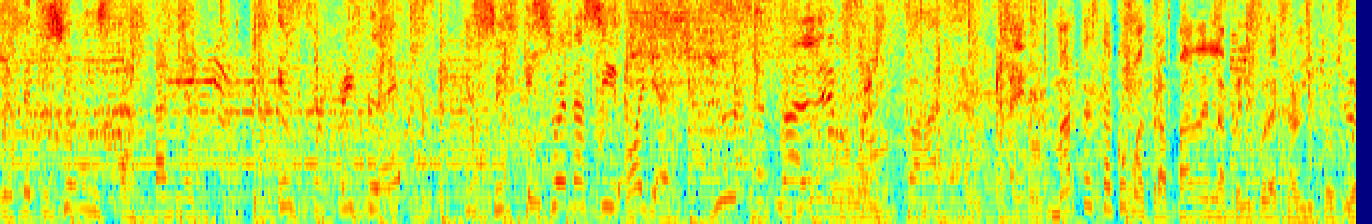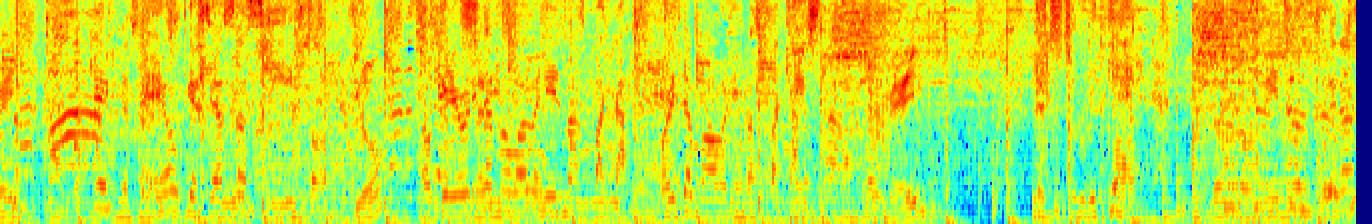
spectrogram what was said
Repetición instantánea. Instant replay. ¿Qué es esto? Y suena así, oye. No, no, bueno. Eh, Marta está como atrapada en la película de Carlitos Way, Qué feo que seas así. ¿no? Ok, ahorita me voy a venir más para acá. Ahorita me voy a venir más para acá. Ok. Let's do it again. No, no, no, bueno, tú eras-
